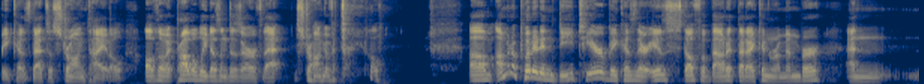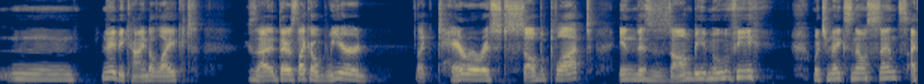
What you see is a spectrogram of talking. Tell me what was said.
because that's a strong title, although it probably doesn't deserve that strong of a title. Um, I'm gonna put it in D tier because there is stuff about it that I can remember, and mm, maybe kind of liked because there's like a weird like terrorist subplot in this zombie movie which makes no sense. I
